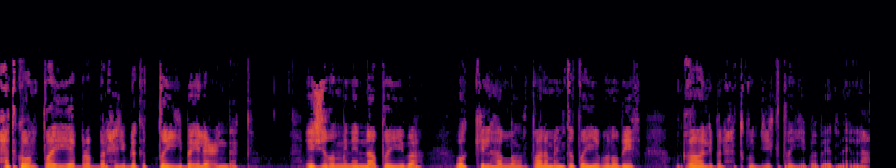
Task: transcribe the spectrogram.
حتكون طيب ربنا حيجيب لك الطيبة إلى عندك. إيش يضمني إنها طيبة؟ وكلها الله طالما أنت طيب ونظيف غالبا حتكون تجيك طيبة بإذن الله.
